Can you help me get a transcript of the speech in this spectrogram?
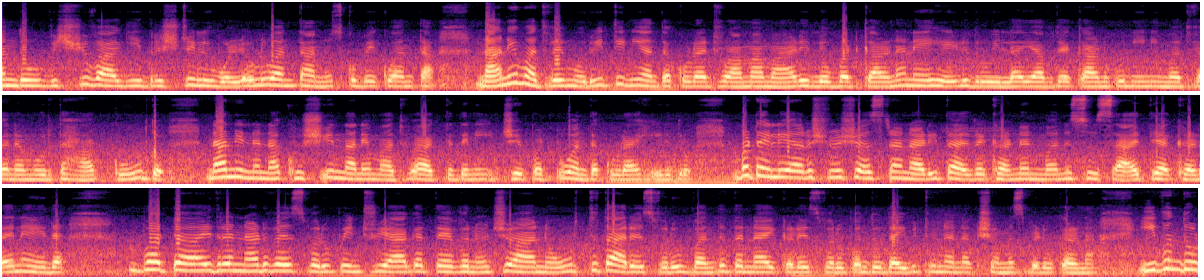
ಒಂದು ವಿಶ್ವವಾಗಿ, ದೃಷ್ಟಿಲಿ ಒಳ್ಳೊಳ್ಳು ಅಂತ ಅನ್ನಿಸ್ಕೋಬೇಕು ಅಂತ ನಾನೇ ಮದುವೆ ಮುರಿತೀನಿ ಅಂತ ಕೂಡ ಡ್ರಾಮಾ ಮಾಡಿದ್ಲು. ಬಟ್ ಕರ್ಣನೇ ಹೇಳಿದ್ರು, ಇಲ್ಲ, ಯಾವುದೇ ಕಾರಣಕ್ಕೂ ನೀನು ಈ ಮದುವೆನ ಮುರಿತ ಹಾಕೂಡ್ದು ನಾನು ನಿನ್ನನ್ನು ಖುಷಿಯಿಂದಾನೇ ಮದುವೆ ಆಗ್ತಿದ್ದೇನೆ, ಇಚ್ಛೆ ಪಟ್ಟು ಅಂತ ಕೂಡ ಹೇಳಿದರು. ಬಟ್ ಇಲ್ಲಿ ಅರಿಶಿನ ಶಾಸ್ತ್ರ ನಡೀತಾ ಇದ್ದರೆ ಕಣ್ಣನ ಮನಸ್ಸು ಸಾಹಿತ್ಯ ಕಡೆನೇ ಇದೆ. ಬಟ್ ಇದರ ನಡುವೆ ಸ್ವರೂಪ್ ಎಂಟ್ರಿ ಆಗತ್ತೆ. ವನುಜ ನೋಡ್ತಿದ್ದಾರೆ ಸ್ವರೂಪ್ ಬಂದದನ್ನ ಈ ಕಡೆ ಸ್ವರೂಪ್ ಅಂತೂ ದಯವಿಟ್ಟು ನನ್ನ ಕ್ಷಮಿಸ್ಬಿಡು ಕಾರಣ. ಈ ಒಂದು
